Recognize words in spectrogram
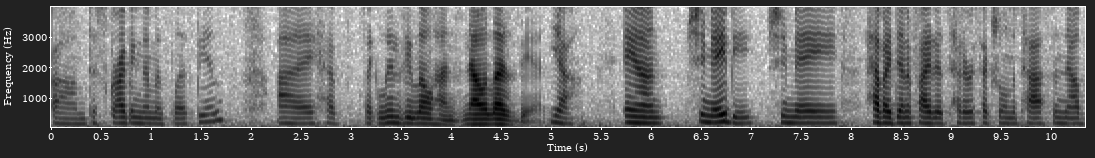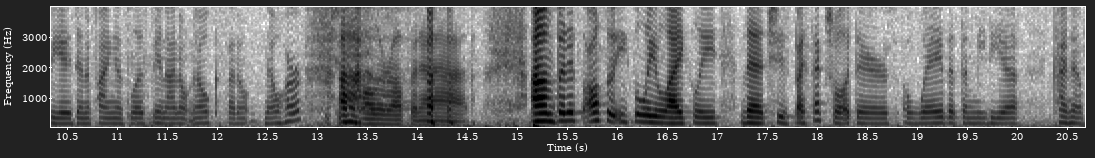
um, describing them as lesbians. I have It's like Lindsay Lohan's now a lesbian. Yeah, and she may be. She may have identified as heterosexual in the past and now be identifying as lesbian. I don't know because I don't know her. You should call her up and ask. Um, but it's also equally likely that she's bisexual. There's a way that the media kind of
